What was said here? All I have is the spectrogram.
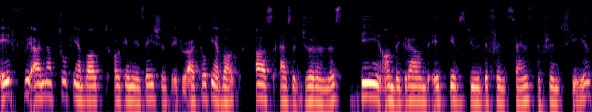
if we are not talking about organizations if we are talking about us as a journalist being on the ground it gives you different sense different feel.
